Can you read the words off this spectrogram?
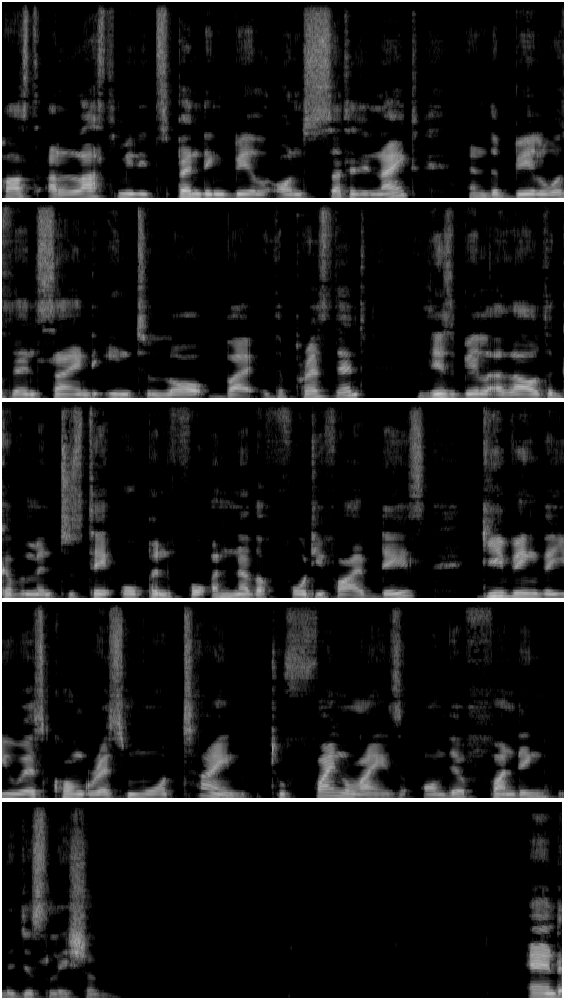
passed a last minute spending bill on Saturday night, and the bill was then signed into law by the president. This bill allows the government to stay open for another 45 days, giving the US Congress more time to finalize on their funding legislation. And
